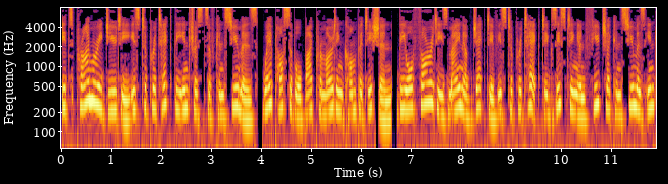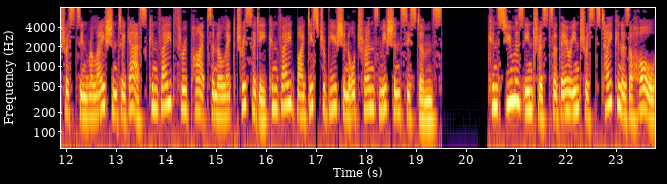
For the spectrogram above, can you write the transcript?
Its primary duty is to protect the interests of consumers, where possible by promoting competition. The authority's main objective is to protect existing and future consumers' interests in relation to gas conveyed through pipes and electricity conveyed by distribution or transmission systems. Consumers' interests are their interests taken as a whole,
